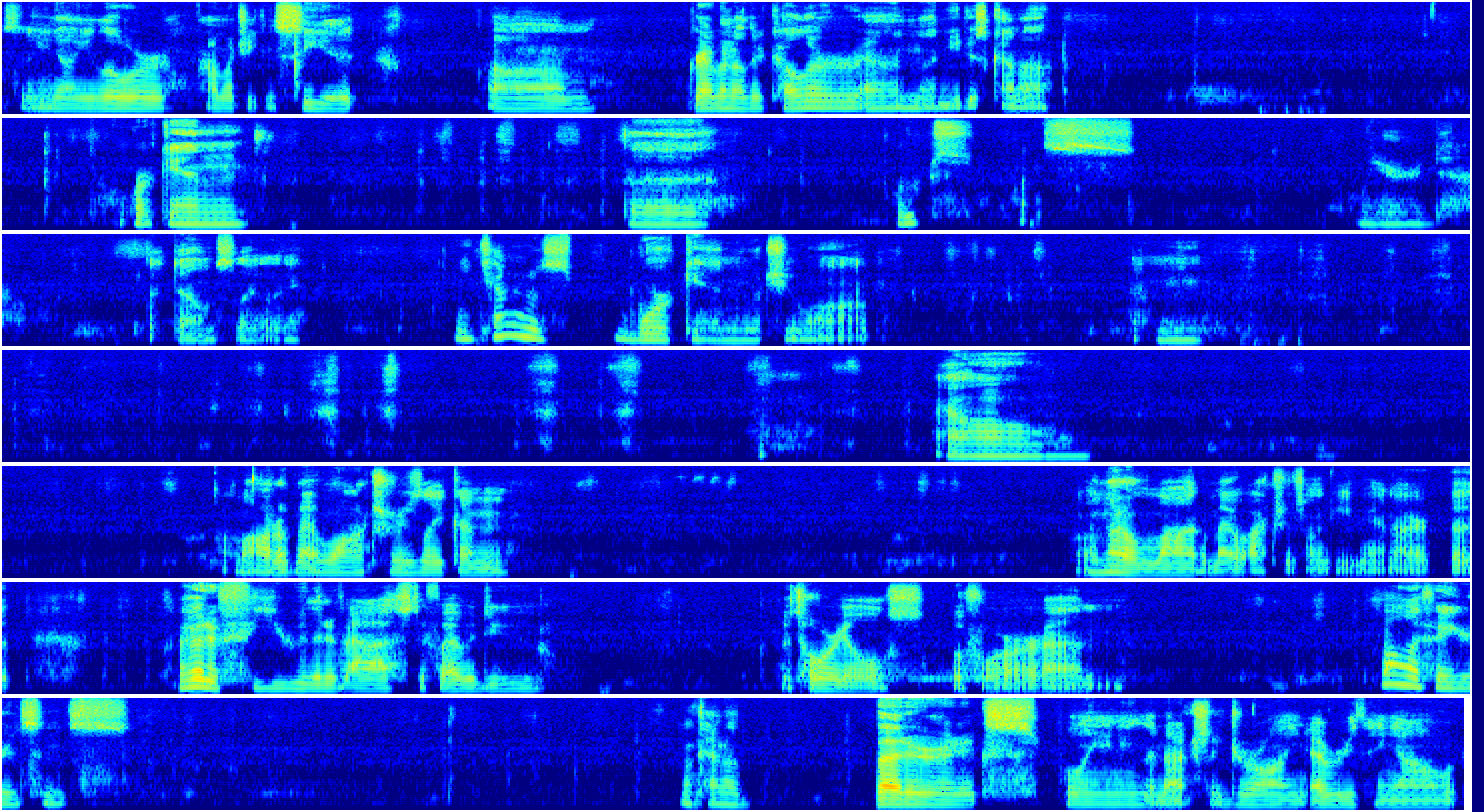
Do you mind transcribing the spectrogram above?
So you know, you lower how much you can see it. Um, grab another color, and then you just kind of work in the. Oops, that's weird. Put that down slightly. You kind of just work in what you want. And now a lot of my watchers like on well not a lot of my watchers on DeviantArt, but I've had a few that have asked if I would do tutorials before and well I figured since I'm kind of better at explaining than actually drawing everything out.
